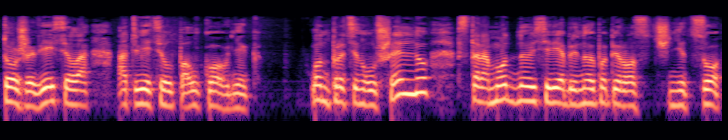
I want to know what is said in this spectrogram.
тоже весело ответил полковник. Он протянул Шеллю старомодную серебряную папиросочницу.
